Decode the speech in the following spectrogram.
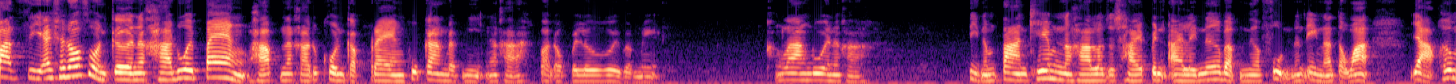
ปัดสีอายแชโดว์ส่วนเกินนะคะ ด้วยแป้งพับนะคะ ทุกคนกับแปรงผู้กันแบบนี้นะคะ ปัดออกไปเลยแบบนี้ ข้างล่างด้วยนะคะ สีน้ำตาลเข้มนะคะ เราจะใช้เป็นอายไลเนอร์แบบเนื้อฝุ่นนั่นเองนะ แต่ว่าอยากเพิ่ม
